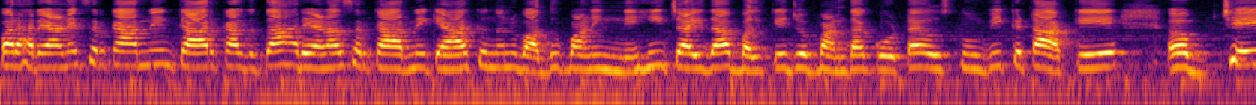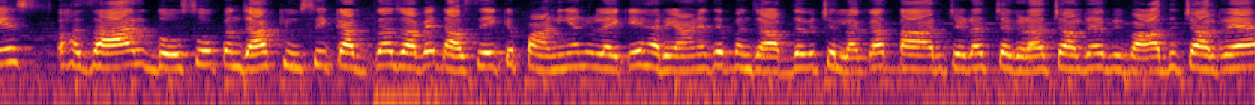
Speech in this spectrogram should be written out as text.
ਪਰ ਹਰਿਆਣਾ ਸਰਕਾਰ ਨੇ ਇਨਕਾਰ ਕਰ ਦਿੱਤਾ। ਹਰਿਆਣਾ ਸਰਕਾਰ ਨੇ ਕਿਹਾ ਕਿ ਉਹਨਾਂ ਨੂੰ ਵਾਧੂ ਪਾਣੀ ਨਹੀਂ ਚਾਹੀਦਾ ਬਲਕਿ ਜੋ ਬਣਦਾ ਕੋਟਾ ਹੈ ਉਸ ਨੂੰ ਵੀ ਘਟਾ ਕੇ ਅ, 6250 ਕਿਊਸਿਕ ਕਰ ਦਿੱਤਾ ਜਾਵੇ। ਦੱਸਦੇ ਕਿ ਪਾਣੀਆਂ ਨੂੰ ਲੈ ਕੇ ਹਰਿਆਣਾ ਤੇ ਪੰਜਾਬ ਦੇ ਵਿੱਚ ਲਗਾਤਾਰ ਜਿਹੜਾ ਝਗੜਾ ਚੱਲ ਰਿਹਾ ਵਿਵਾਦ ਚੱਲ ਰਿਹਾ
